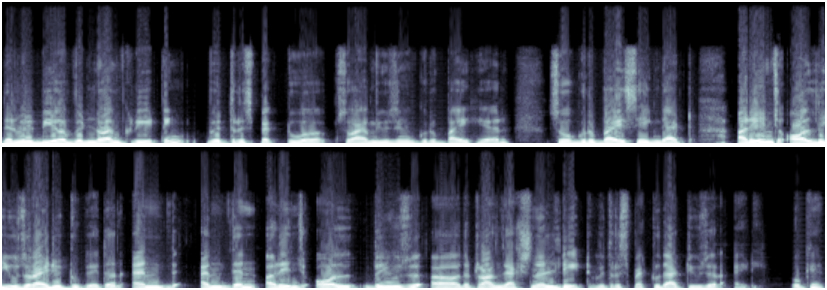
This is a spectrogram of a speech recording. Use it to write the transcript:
there will be a window i'm creating with respect to a so i'm using a group by here. So group by is saying that arrange all the user id together and and then arrange all the user uh, the transactional date with respect to that user id okay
